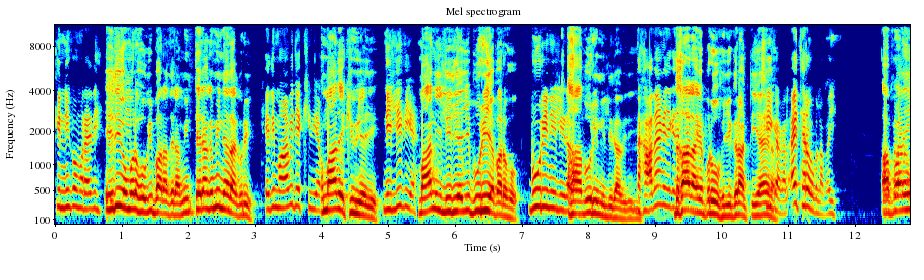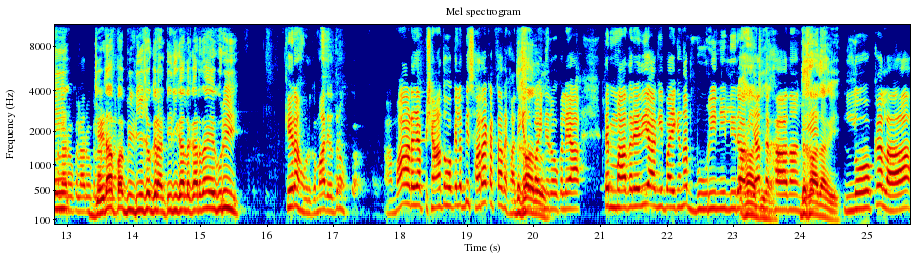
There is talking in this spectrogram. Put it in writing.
ਕਿੰਨੀ ਕੁ ਉਮਰ ਹੈ ਇਹਦੀ? ਇਹਦੀ ਉਮਰ ਹੋ ਗਈ 12 13 ਮਹੀਨੇ 13 ਕੁ ਮਹੀਨਿਆਂ ਦਾ ਗੁਰੀ। ਇਹਦੀ ਮਾਂ ਵੀ ਦੇਖੀ ਵੀ ਆ? ਮਾਂ ਦੇਖੀ ਹੋਈ ਹੈ ਜੀ। ਨੀਲੀ ਦੀ ਹੈ ਮਾਂ ਨੀਲੀ ਦੀ ਹੈ ਜੀ ਬੂਰੀ ਹੈ ਪਰ ਉਹ। ਬੂਰੀ ਨੀਲੀ ਦਾ? ਹਾਂ ਬੂਰੀ ਨੀਲੀ ਰਾਵੀ ਦੀ ਜੀ। ਦਿਖਾ ਦਿਆਂਗੇ ਜੀ? ਦਿਖਾ ਦਾਂਗੇ ਪ੍ਰੂਫ ਜੀ ਗਾਰੰਟੀ ਹੈ ਠੀਕ ਆ ਗੱਲ। ਇੱਥੇ ਰੋਕ ਲਾ ਬਾਈ। ਆਪਣੀ ਰੋਕ ਲਾ ਰੋਕ ਲਾ ਜਿਹੜਾ ਆਪਾਂ ਵੀਡੀਓ 'ਚ ਗਾਰੰਟੀ ਦੀ ਗੱਲ ਕਰ ਦਾਂਗੇ ਗੁਰੀ। ਕੇਰਾ ਹੋਰ ਘਮਾ ਦੇ ਉਧਰੋਂ? ਆ ਮਾੜਾ ਜਿਹਾ ਪਛਾਣ ਹੋ ਕੇ ਲੱਭੀ ਸਾਰਾ ਕੱਟਾ ਦਿਖਾ ਦਿਆ ਬਾਈ ਨੇ ਰੋਕ ਲਿਆ। ਤੇ ਮਦਰ ਇਹਦੀ ਆ ਗਈ ਬਾਈ ਕਹਿੰਦਾ ਬੂਰੀ ਨੀਲੀ ਰਾਵੀ ਆ ਹਾਂ। ਦਿਖਾ ਦਾਂਗੇ। ਦਿਖਾ ਦਾਂਗੇ। ਲੋਕਲ ਆ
